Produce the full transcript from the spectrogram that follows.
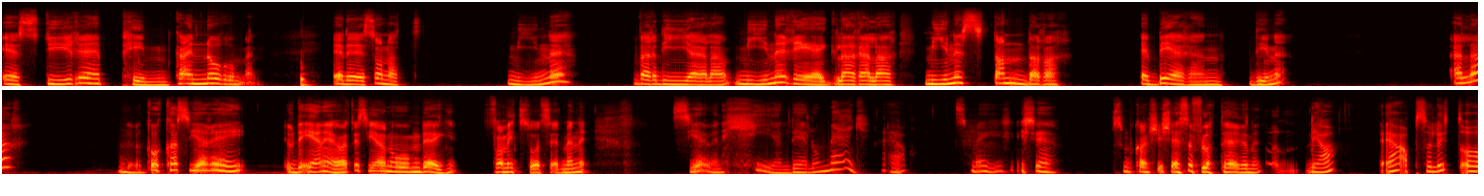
er styrepinn? Hva er normen? Er det sånn at mine verdier eller mine regler eller mine standarder er bedre enn dine? Eller? Mm. Hva, hva sier jeg? Det ene er jo at jeg sier noe om deg fra mitt ståsted, men jeg sier jo en hel del om meg Ja. som, ikke, som kanskje ikke er så flatterende. Ja, ja, absolutt. Og,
